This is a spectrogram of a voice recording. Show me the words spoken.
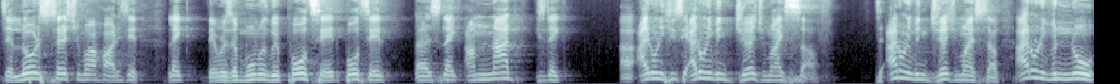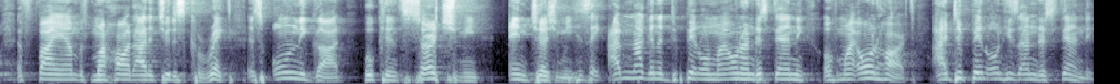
Say, Lord, search my heart. He said, like, there was a moment where Paul said, Paul said, uh, it's like, I'm not, he's like, uh, I don't, he said, I don't even judge myself. I don't even judge myself. I don't even know if I am, if my heart attitude is correct. It's only God who can search me and judge me. He's like, I'm not going to depend on my own understanding of my own heart. I depend on his understanding.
